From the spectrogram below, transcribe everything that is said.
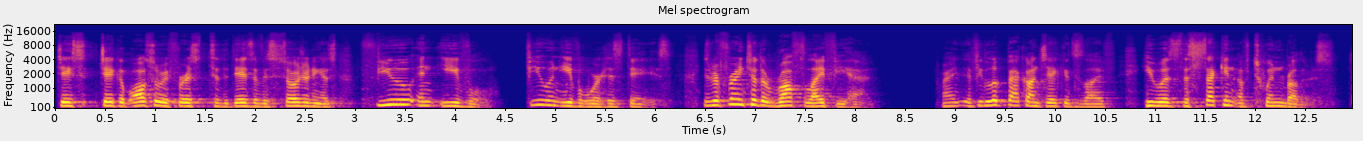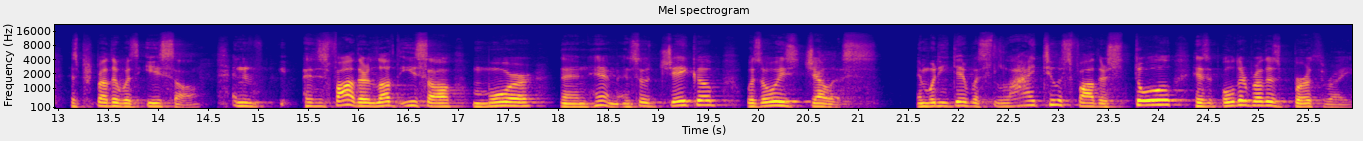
Jacob also refers to the days of his sojourning as few and evil. Few and evil were his days. He's referring to the rough life he had. Right? If you look back on Jacob's life, he was the second of twin brothers. His brother was Esau. And his father loved Esau more than him. And so Jacob was always jealous. And what he did was lie to his father, stole his older brother's birthright,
